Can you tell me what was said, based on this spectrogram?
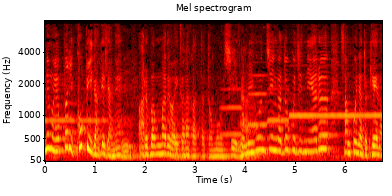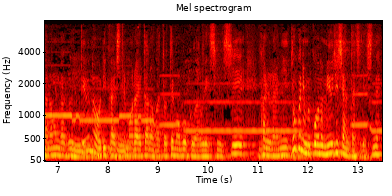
でもやっぱりコピーだけじゃね、アルバムまではいかなかったと思うし、日本人が独自にやるサンポニャとケーナの音楽っていうのを理解してもらえたのがとても僕は嬉しいし、彼らに特に向こうのミュージシャンたちですね。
